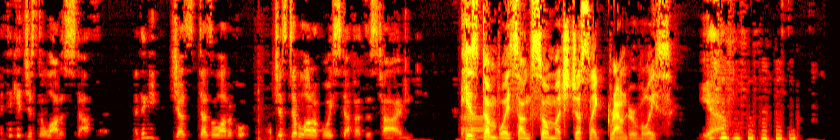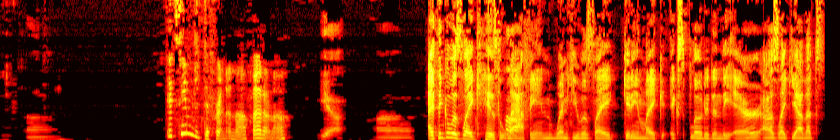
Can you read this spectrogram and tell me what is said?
I think it's just a lot of stuff. I think he just does a lot of vo- just did a lot of voice stuff at this time. His uh, dumb voice sounds so much just like Grounder voice. Yeah. Uh, it seemed different enough. I don't know. yeah. Uh, I think it was like his laughing when he was like getting like exploded in the air. I was like, yeah, that's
